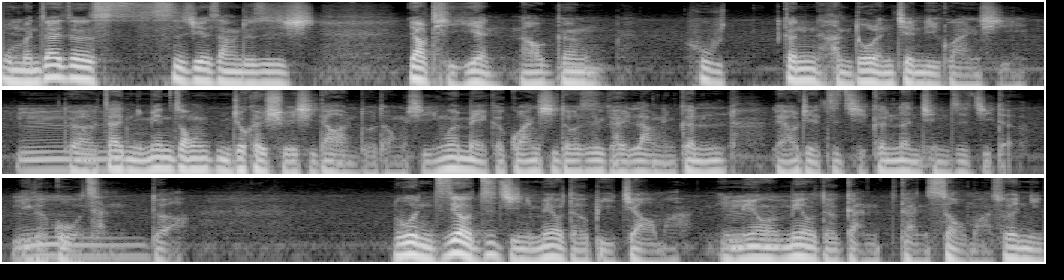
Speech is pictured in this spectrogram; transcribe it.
我们在这世界上就是要体验，然后跟互跟很多人建立关系。嗯，对啊，在里面中你就可以学习到很多东西，因为每个关系都是可以让你更了解自己、更认清自己的一个过程，嗯对啊。如果你只有自己，你没有得比较嘛，你没有、嗯没有得感感受嘛，所以你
